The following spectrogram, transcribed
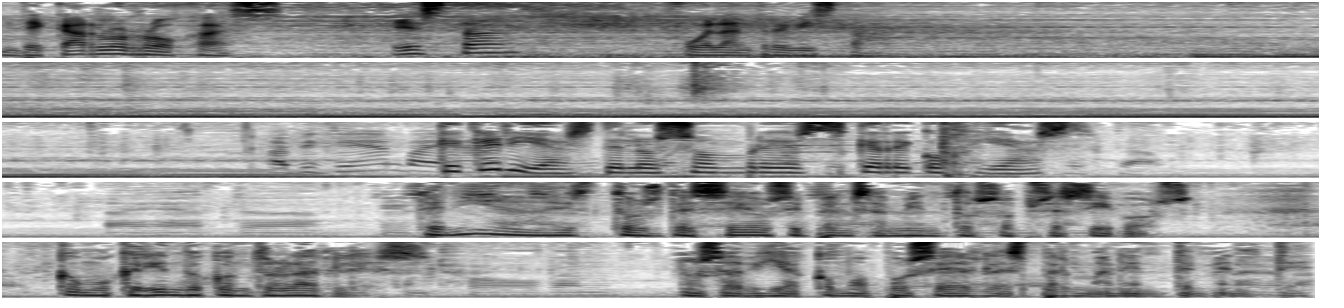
de Carlos Rojas. Esta fue la entrevista. ¿Qué querías de los hombres que recogías? Tenía estos deseos y pensamientos obsesivos, como queriendo controlarles. No sabía cómo poseerles permanentemente.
